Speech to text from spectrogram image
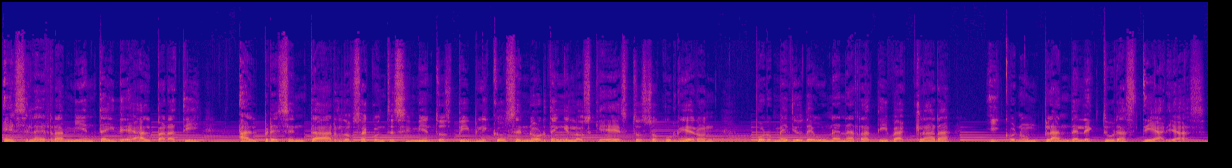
es la herramienta ideal para ti al presentar los acontecimientos bíblicos en orden en los que estos ocurrieron por medio de una narrativa clara y con un plan de lecturas diarias.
